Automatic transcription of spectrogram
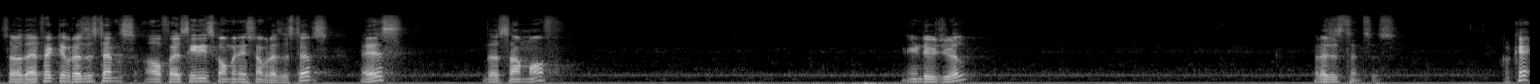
So, the effective resistance of a series combination of resistors is the sum of individual resistances. Okay.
